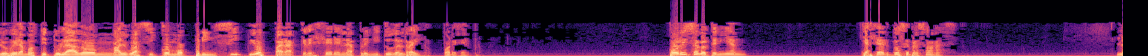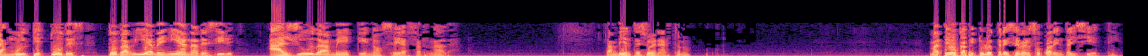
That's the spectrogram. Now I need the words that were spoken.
lo hubiéramos titulado algo así como Principios para crecer en la plenitud del reino, por ejemplo. Por eso lo tenían que hacer doce personas. Las multitudes todavía venían a decir, ayúdame que no sé hacer nada. También te suena esto, ¿no? Mateo capítulo 13, verso 47.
